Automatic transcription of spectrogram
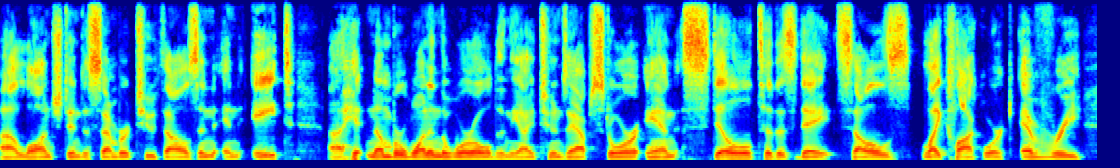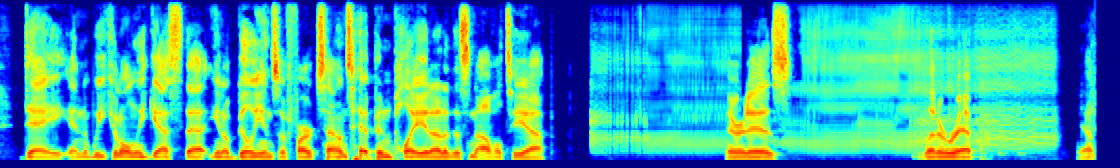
uh, launched in December 2008. Uh, hit number one in the world in the iTunes App Store, and still to this day sells like clockwork every day. And we can only guess that, you know, billions of fart sounds have been played out of this novelty app. There it is. Let her rip. Yep.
